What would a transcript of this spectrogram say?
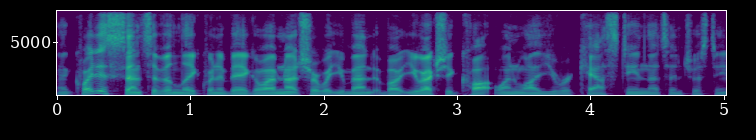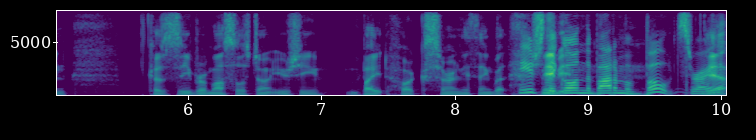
uh, quite extensive in Lake Winnebago. I'm not sure what you meant about you actually caught one while you were casting. That's interesting because zebra mussels don't usually bite hooks or anything. But They usually maybe- go in the bottom of boats, right? Yeah,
